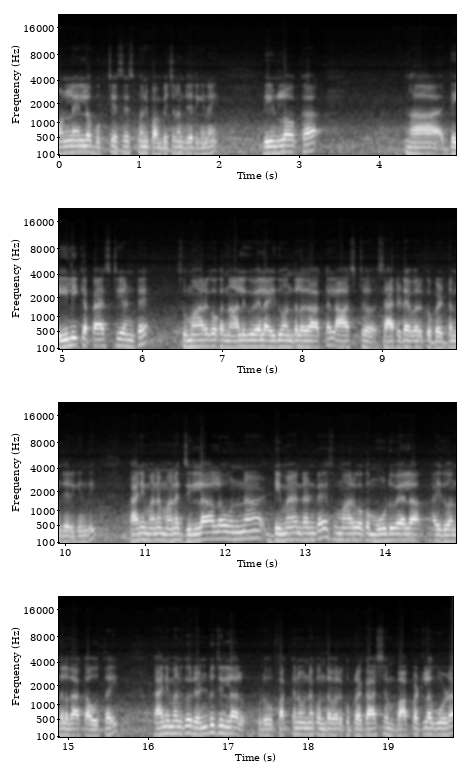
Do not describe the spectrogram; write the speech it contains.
ఆన్లైన్లో బుక్ చేసేసుకొని పంపించడం జరిగినాయి. దీనిలో ఒక డైలీ కెపాసిటీ అంటే సుమారుగా ఒక నాలుగు వేల ఐదు వందల దాకా లాస్ట్ సాటర్డే వరకు పెట్టడం జరిగింది. కానీ మనం మన జిల్లాలో ఉన్న డిమాండ్ అంటే సుమారుగా ఒక మూడు వేల ఐదు వందల దాకా అవుతాయి. కానీ మనకు రెండు జిల్లాలు. ఇప్పుడు పక్కన ఉన్న కొంతవరకు ప్రకాశం బాపట్ల కూడా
